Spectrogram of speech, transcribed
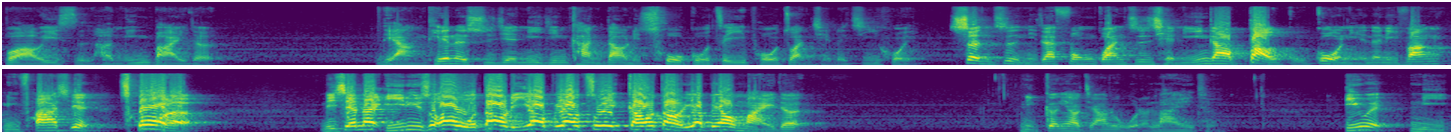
不好意思，很明白的，两天的时间，你已经看到你错过这一波赚钱的机会，甚至你在封关之前，你应该要爆股过年的，你方你发现错了，你现在疑虑说哦，我到底要不要追高，到底要不要买的？你更要加入我的 Light，因为你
